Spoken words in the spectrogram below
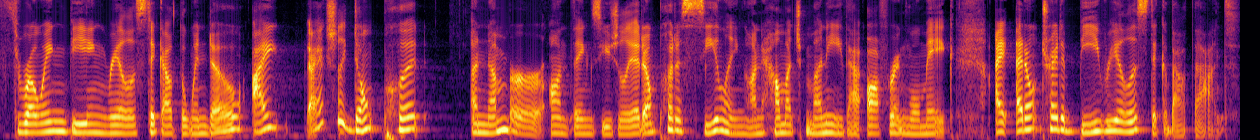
throwing being realistic out the window, I, I actually don't put a number on things usually. I don't put a ceiling on how much money that offering will make. I, I don't try to be realistic about that.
